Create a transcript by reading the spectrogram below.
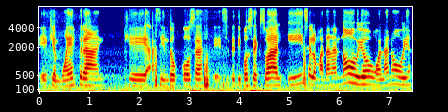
eh, que muestran que haciendo cosas eh, de tipo sexual y se lo mandan al novio o a la novia.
